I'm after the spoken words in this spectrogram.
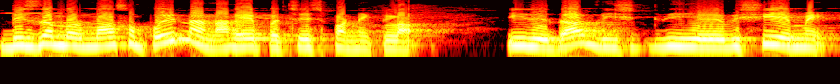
டிசம்பர் மாதம் போய் நான் நகையை பர்ச்சேஸ் பண்ணிக்கலாம். இதுதான் விஷ் வி- விஷயமே.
